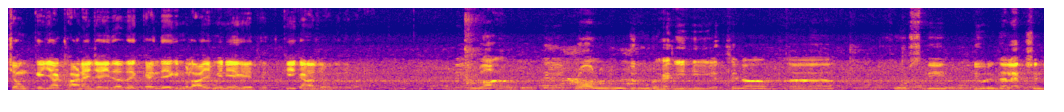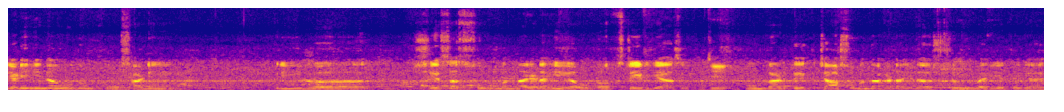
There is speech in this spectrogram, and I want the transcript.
ਚੌਂਕੀ ਜਾਂ ਥਾਣੇ ਜਾਈਦਾ ਤੇ ਕਹਿੰਦੇ ਕਿ ਮੁਲਾਜ਼ਮ ਹੀ ਨਹੀਂ ਹੈਗੇ ਇੱਥੇ ਕੀ ਕਹਿਣਾ ਚਾਹੋਗੇ ਇਹਦੇ ਬਾਰੇ? ਮੁਲਾਜ਼ਮ ਦੀ ਪ੍ਰੋਬਲਮ ਜ਼ਰੂਰ ਹੈਗੀ ਸੀ ਇੱਥੇ ਨਾ ਫੋਰਸ ਦੀ ਡਿਊਰਿੰਗ ਦਾ ਇਲੈਕਸ਼ਨ ਜਿਹੜੀ ਸੀ ਨਾ ਉਦੋਂ ਫੋਰਸ ਸਾਡੀ ਕਰੀਬ 6-700 ਬੰਦਾ ਜਿਹੜਾ ਸੀ ਆਊਟ ਆਫ ਸਟੇਟ ਗਿਆ ਸੀ। ਜੀ। ਹੋਮਗਾਰਡ ਤੇ 400 ਬੰਦਾ ਸਾਡਾ ਜਿਹੜਾ ਸ਼ੰਭੂ ਏਰੀਆ ਤੇ ਗਿਆ ਹੈ।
